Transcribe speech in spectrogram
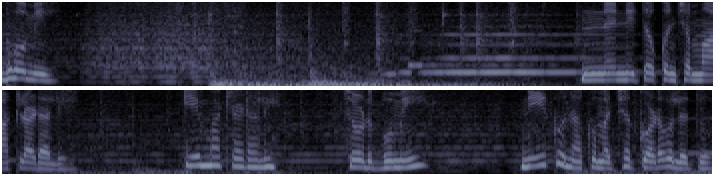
భూమి. నేను నీతో కొంచెం మాట్లాడాలి. ఏం మాట్లాడాలి? చూడు భూమి నీకు నాకు మధ్య గొడవలొద్దు.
